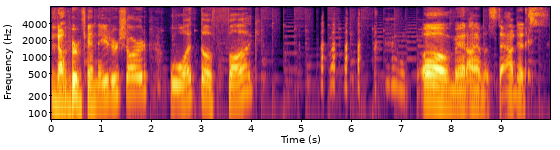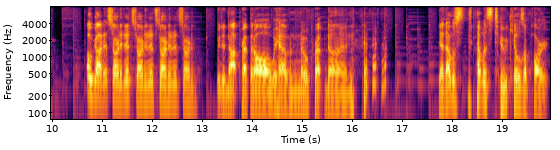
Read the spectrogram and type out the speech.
Another Venator shard? What the fuck? oh man, I am astounded. oh god, it started, it started, it started, it started. We did not prep at all. We have no prep done. yeah, that was that was two kills apart.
